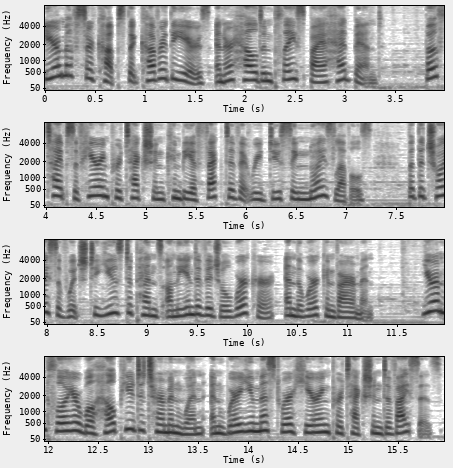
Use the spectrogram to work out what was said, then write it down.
Earmuffs are cups that cover the ears and are held in place by a headband. Both types of hearing protection can be effective at reducing noise levels, but the choice of which to use depends on the individual worker and the work environment. Your employer will help you determine when and where you must wear hearing protection devices.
